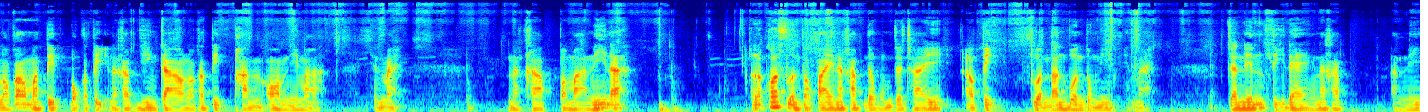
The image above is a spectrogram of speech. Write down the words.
เราก็เอามาติดปกตินะครับ ยิงกาวแล้วก็ติดพันอ้อมนี้มา เห็นไหมนะครับ ประมาณนี้นะ แล้วก็ส่วนต่อไปนะครับ เดี๋ยวผมจะใช้เอาติดส่วนด้านบนตรงนี้เห็นไหมจะเน้นสีแดงนะครับ อันนี้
